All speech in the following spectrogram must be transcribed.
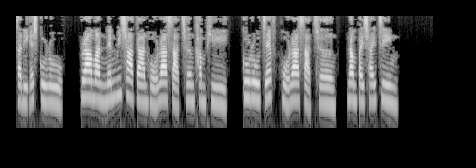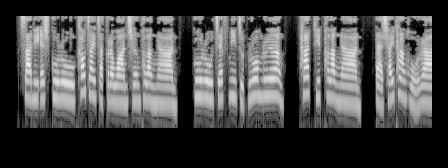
ซาดีเอชกูรู รามันเน้นวิชาการโหราศาสตร์เชิงคัมภีร์ กูรูเจฟ โหราศาสตร์เชิง นำไปใช้จริง ซาดีเอชกูรูเข้าใจจักรวาลเชิงพลังงาน กูรูเจฟมีจุดร่วมเรื่องธาตุทิศพลังงาน แต่ใช้ทางโหรา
